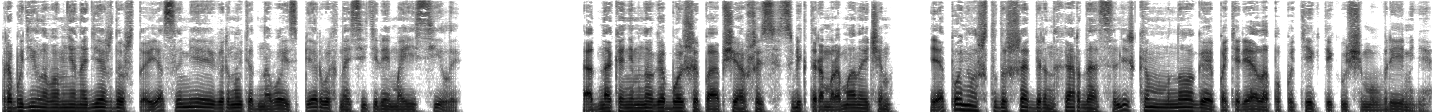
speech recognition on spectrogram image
пробудила во мне надежду, что я сумею вернуть одного из первых носителей моей силы. Однако, немного больше пообщавшись с Виктором Романовичем, я понял, что душа Бернхарда слишком многое потеряла по пути к текущему времени.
